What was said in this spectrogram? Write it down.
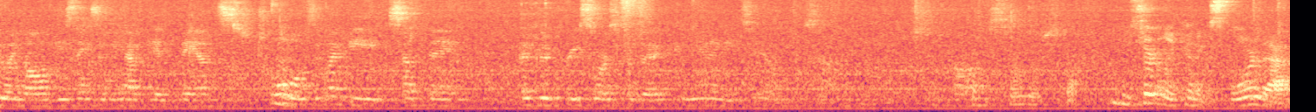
doing all of these things and we have the advanced tools, it might be something, a good resource for the community too, so. um, And solar stuff. You certainly can explore that.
